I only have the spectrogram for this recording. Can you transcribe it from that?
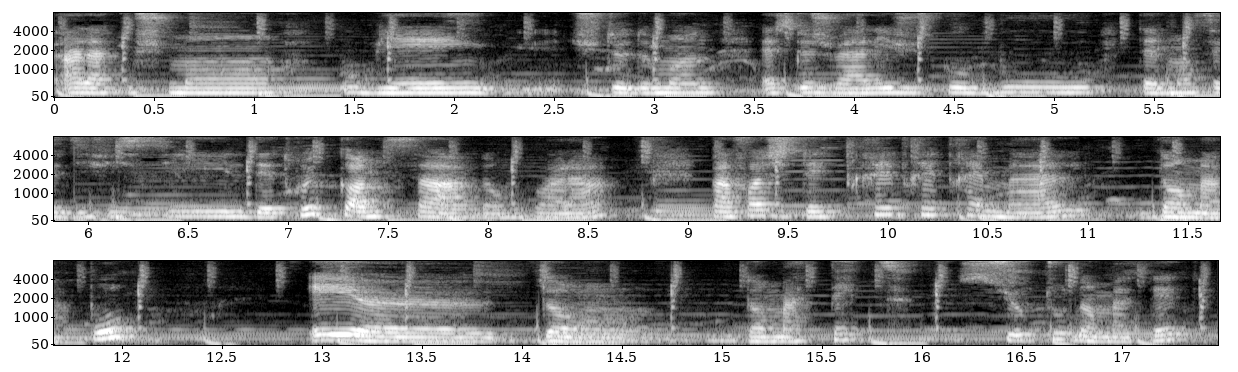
à l'accouchement ou bien tu te demandes est-ce que je vais aller jusqu'au bout tellement c'est difficile, des trucs comme ça. Donc voilà. Parfois j'étais très très très mal dans ma peau et euh, dans, dans ma tête, surtout dans ma tête.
